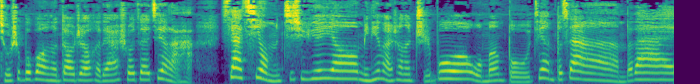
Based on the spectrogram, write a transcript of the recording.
糗事播报呢，到这和大家说再见了哈，下期我们继续约哟，明天晚上的直播我们不见不散，拜拜。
